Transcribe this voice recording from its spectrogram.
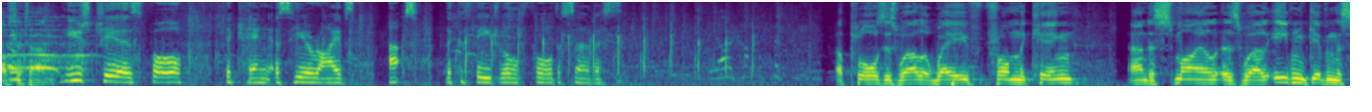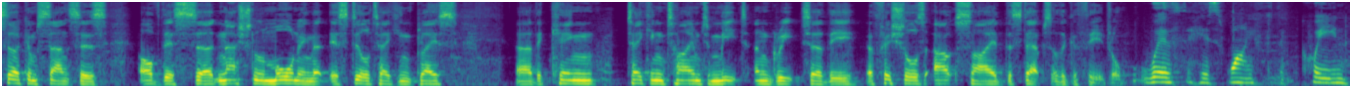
of St Anne. Huge cheers for the King as he arrives at the cathedral for the service. Applause as well, a wave from the King and a smile as well, even given the circumstances of this uh, national mourning that is still taking place. Uh, the King taking time to meet and greet uh, the officials outside the steps of the cathedral. With his wife, the Queen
